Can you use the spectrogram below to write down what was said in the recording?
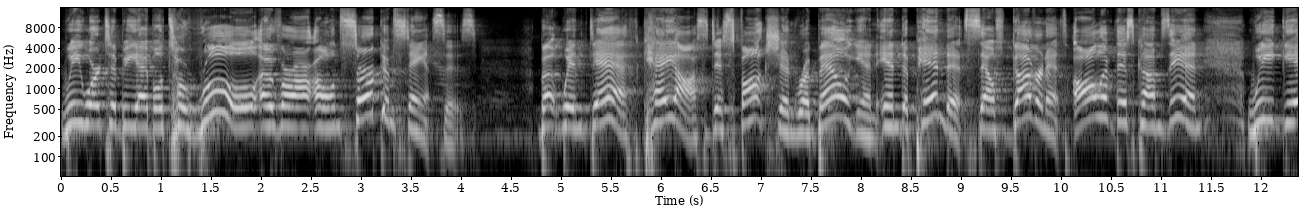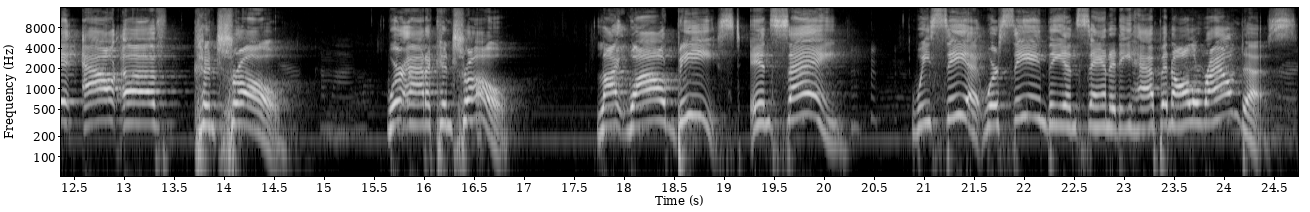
We were to be able to rule over our own circumstances. But when death, chaos, dysfunction, rebellion, independence, self governance, all of this comes in, we get out of control. We're out of control. Like wild beast, insane. We see it. We're seeing the insanity happen all around us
